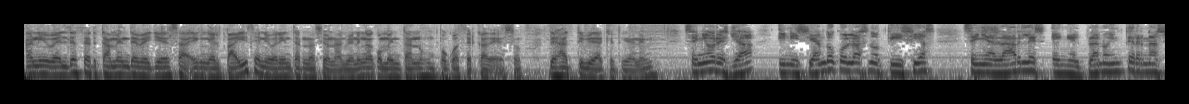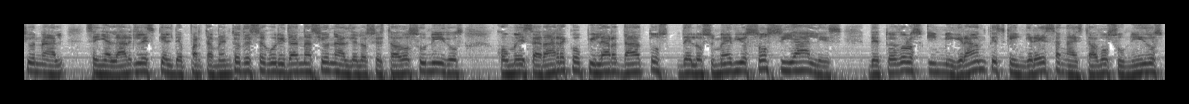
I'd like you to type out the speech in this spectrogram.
a nivel de certamen de belleza en el país y a nivel internacional. Vienen a comentarnos un poco acerca de eso, de esa actividad que tienen. Señores, ya iniciando con las noticias, señalarles en el plano internacional, señalarles que el Departamento de Seguridad Nacional de los Estados Unidos comenzará a recopilar datos de los medios sociales de todos los inmigrantes que ingresan a Estados Unidos,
